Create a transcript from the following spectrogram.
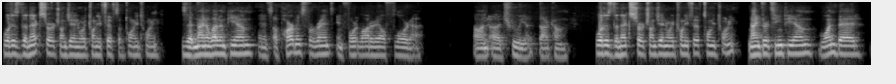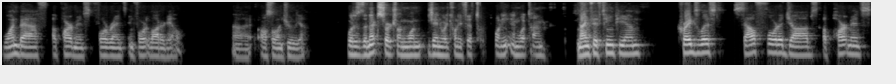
What is the next search on January twenty-fifth of twenty twenty? This is at 9:11 PM and it's apartments for rent in Fort Lauderdale, Florida on uh, Trulia.com. What is the next search on January twenty-fifth, twenty twenty? 9:13 PM, one bed, one bath, apartments for rent in Fort Lauderdale, uh, also on Trulia. What is the next search on one, January twenty-fifth, twenty, and what time? 9:15 PM, Craigslist, South Florida jobs, apartments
